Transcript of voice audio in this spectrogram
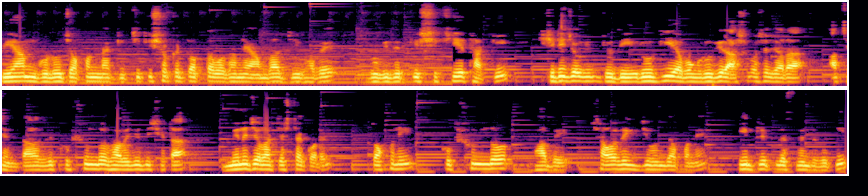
ব্যায়ামগুলো যখন নাকি চিকিৎসকের তত্ত্বাবধানে আমরা যেভাবে রোগীদেরকে শিখিয়ে থাকি, সেটি যদি রোগী এবং রোগীর আশেপাশে যারা আছেন, তারা যদি খুব সুন্দরভাবে যদি সেটা মেনে চলার চেষ্টা করেন তখনই খুব সুন্দরভাবে স্বাভাবিক জীবনযাপনে হিপ রিপ্লেসমেন্ট রোগী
